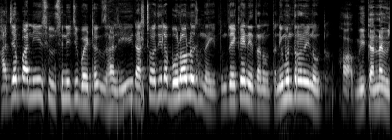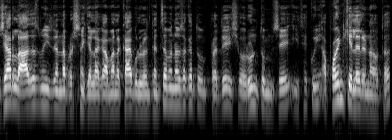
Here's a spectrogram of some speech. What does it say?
भाजप आणि शिवसेनेची बैठक झाली. राष्ट्रवादीला बोलावलंच नाही. तुमचा एकही नेता नव्हता निमंत्रणही नव्हतं. हो मी त्यांना विचारलं. आजच मी त्यांना प्रश्न केला का आम्हाला काय बोलवलं? त्यांचं म्हणणं होतं का तुम प्रदेशवरून तुमचे इथे कोणी अपॉइंट केलेलं नव्हतं.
